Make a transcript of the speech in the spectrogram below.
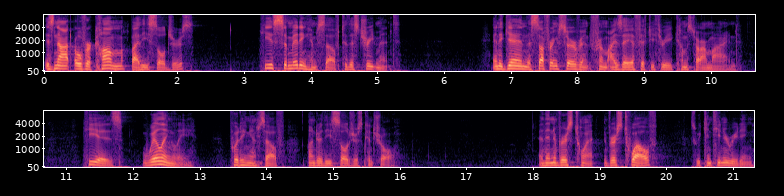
is not overcome by these soldiers. He is submitting himself to this treatment. And again, the suffering servant from Isaiah 53 comes to our mind. He is willingly putting himself under these soldiers' control. And then in verse, tw- verse 12, as we continue reading,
